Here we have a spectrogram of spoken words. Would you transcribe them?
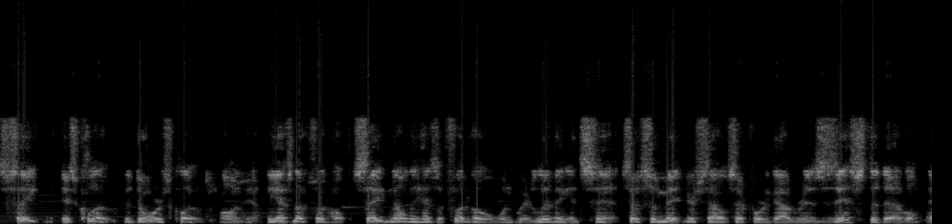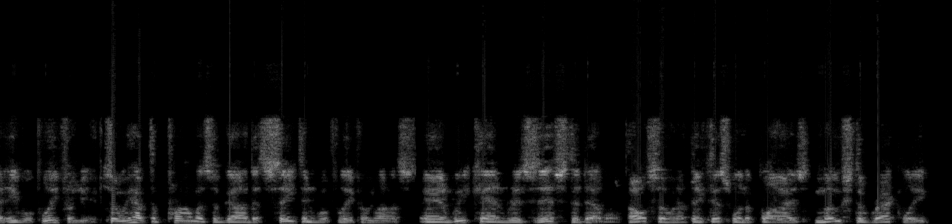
Satan is closed. The door is closed on him. He has no foothold. Satan only has a foothold when we're living in sin. So submit yourselves, therefore, to God. Resist the devil, and he will flee from you. So we have the promise of God that Satan will flee from us, and we can resist the devil. Also, and I think this one applies most directly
